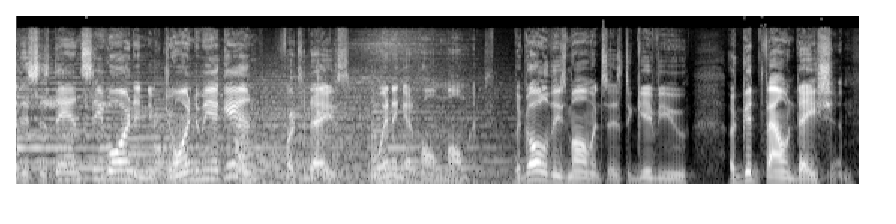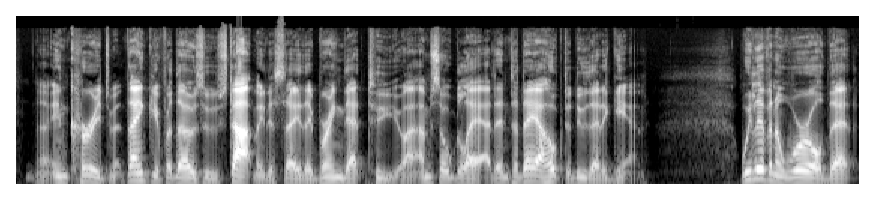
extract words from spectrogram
this is Dan Seaborn, and you've joined me again for today's Winning at Home moment. The goal of these moments is to give you a good foundation, uh, encouragement. Thank you for those who stop me to say they bring that to you. I- I'm so glad. And today I hope to do that again. We live in a world that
